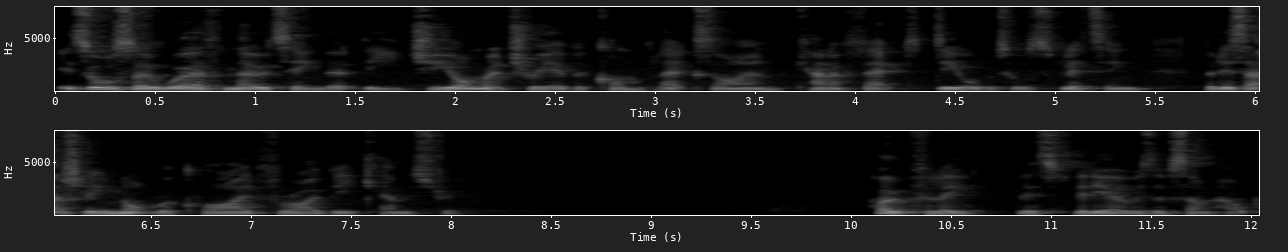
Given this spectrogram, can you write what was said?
It's also worth noting that the geometry of a complex ion can affect d orbital splitting, but it's actually not required for IB chemistry. Hopefully, this video was of some help.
